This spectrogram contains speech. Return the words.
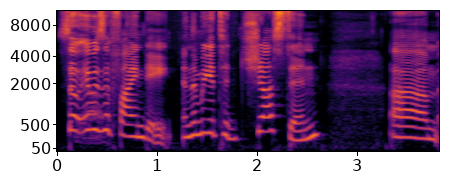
So it was a fine date, and then we get to Justin, um,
